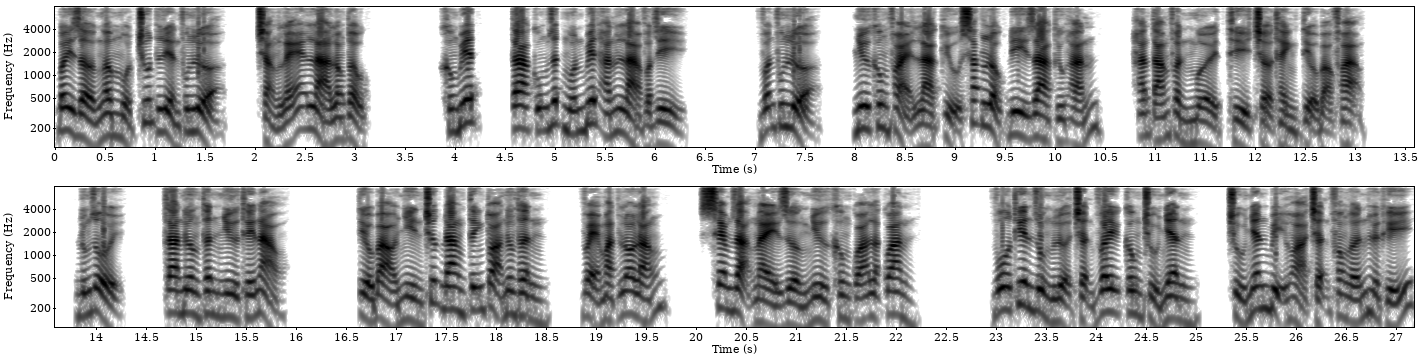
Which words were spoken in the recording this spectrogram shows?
bây giờ ngâm một chút liền phun lửa, chẳng lẽ là long tộc? Không biết, ta cũng rất muốn biết hắn là vật gì. Vẫn phun lửa, như không phải là cửu sắc lộc đi ra cứu hắn, hắn 8 phần 10 thì trở thành tiểu bảo phạm. Đúng rồi, ta nương thân như thế nào? Tiểu bảo nhìn trước đang tĩnh tọa nương thân, vẻ mặt lo lắng, xem dạng này dường như không quá lạc quan. Vô thiên dùng lửa trận vây công chủ nhân, chủ nhân bị hỏa trận phong ấn huyền khí,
